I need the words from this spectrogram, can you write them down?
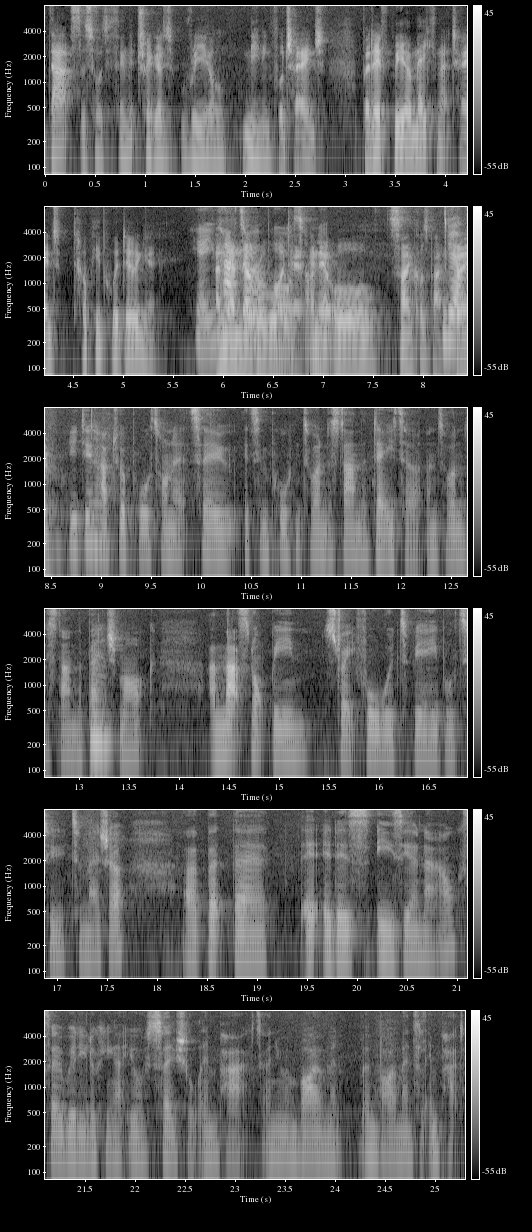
that's the sort of thing that triggers real meaningful change. But if we are making that change, tell people we're doing it. Yeah, you and then they'll reward it, and it. it. all cycles back yeah. through. You do have to report on it, so it's important to understand the data and to understand the mm. benchmark. Mm and that's not been straightforward to be able to to measure. Uh, but there, it, it is easier now. So really looking at your social impact and your environment environmental impact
